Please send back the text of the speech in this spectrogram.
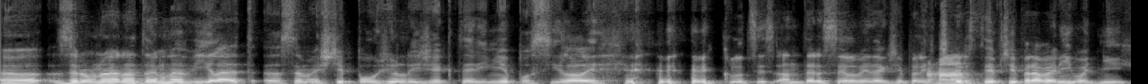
Eh, Zrovna na tenhle výlet eh, jsem ještě použil lyže, který mě posílali kluci z Antersilvy, takže byli Aha. čerstvě připravený od nich.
